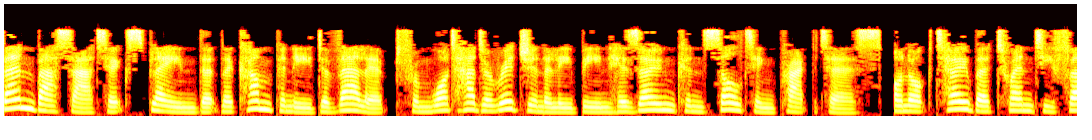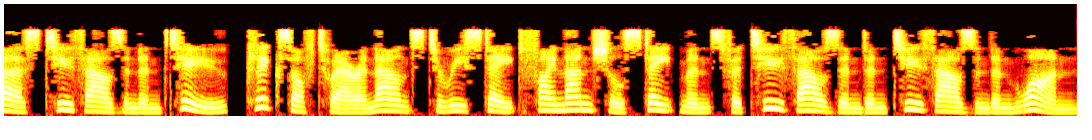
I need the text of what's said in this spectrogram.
BenBassat explained that the company developed from what had originally been his own consulting practice. On October 21, 2002, Click Software announced to restate financial statements for 2000 and 2001,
